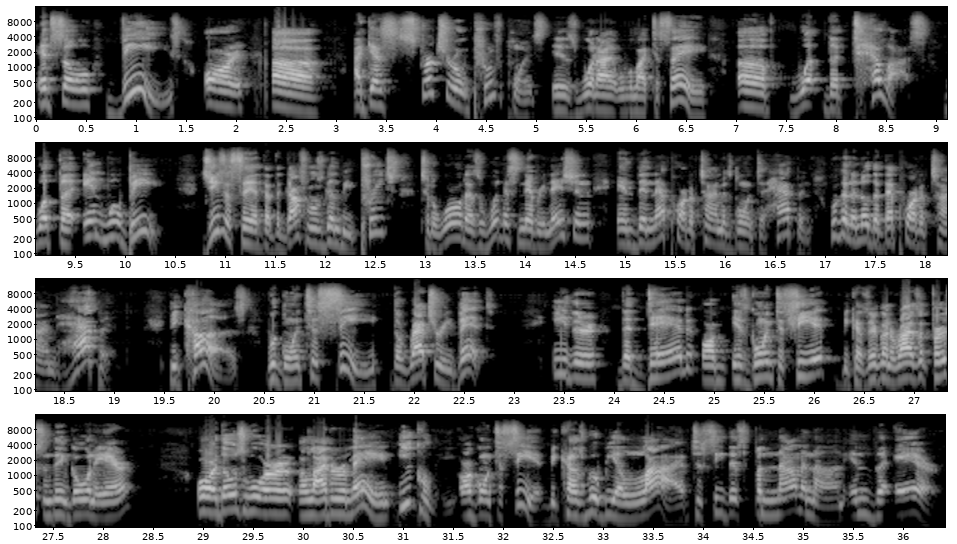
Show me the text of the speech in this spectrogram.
And so these are, uh, I guess, scriptural proof points is what I would like to say of what the telos, what the end will be. Jesus said that the gospel is going to be preached to the world as a witness in every nation, and then that part of time is going to happen. We're going to know that that part of time happened because we're going to see the rapture event. Either the dead or is going to see it because they're going to rise up first and then go in the air, or those who are alive and remain equally are going to see it because we'll be alive to see this phenomenon in the air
